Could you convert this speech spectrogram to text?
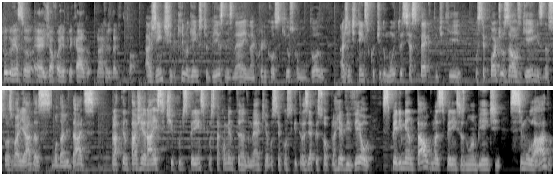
Tudo isso é, já foi replicado na realidade virtual. A gente, aqui no Games to Business, né, e na Critical Skills como um todo, a gente tem discutido muito esse aspecto de que você pode usar os games nas suas variadas modalidades para tentar gerar esse tipo de experiência que você está comentando, né? Que é você conseguir trazer a pessoa para reviver ou experimentar algumas experiências num ambiente simulado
